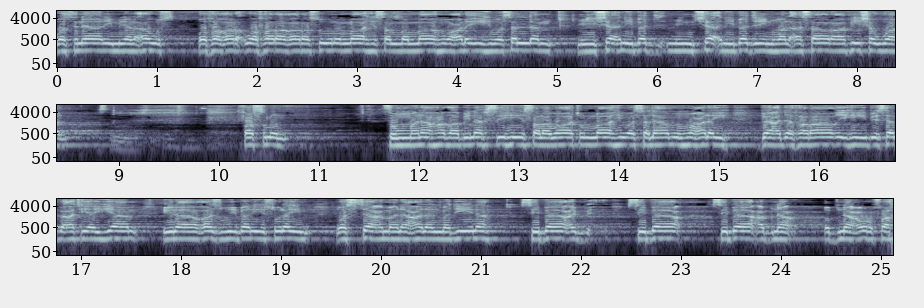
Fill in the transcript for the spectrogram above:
واثنان من الأوس وفرغ رسول الله صلى الله عليه وسلم من شأن بدر, من شأن بدر والأسارى في شوال. فصل. ثم نهض بنفسه صلوات الله وسلامه عليه بعد فراغه بسبعة أيام إلى غزو بني سليم واستعمل على المدينة سباع سباع سباع ابن ابن عرفة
